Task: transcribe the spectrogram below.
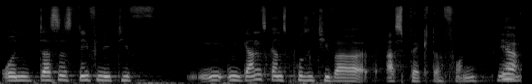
Und das ist definitiv ein ganz, ganz positiver Aspekt davon. ja. ja.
